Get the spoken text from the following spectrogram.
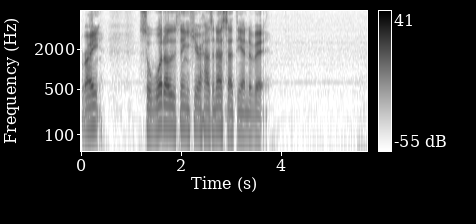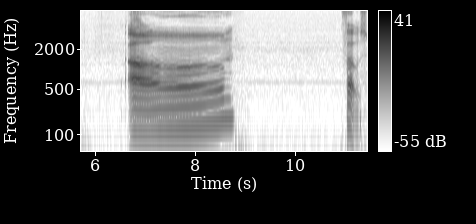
right? So what other thing here has an S at the end of it? Um, foes.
